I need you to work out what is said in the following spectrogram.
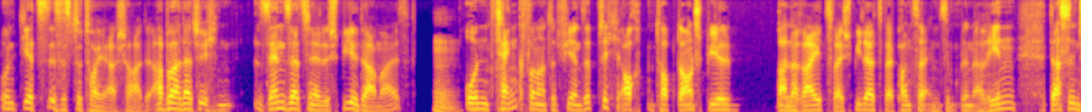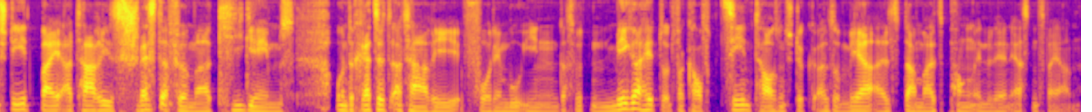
Und jetzt ist es zu teuer, schade. Aber natürlich ein sensationelles Spiel damals. Hm. Und Tank von 1974, auch ein Top-Down-Spiel, Ballerei, zwei Spieler, zwei Panzer in simplen Arenen. Das entsteht bei Ataris Schwesterfirma Key Games und rettet Atari vor dem Ruin. Das wird ein Mega-Hit und verkauft 10.000 Stück, also mehr als damals Pong in den ersten zwei Jahren.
